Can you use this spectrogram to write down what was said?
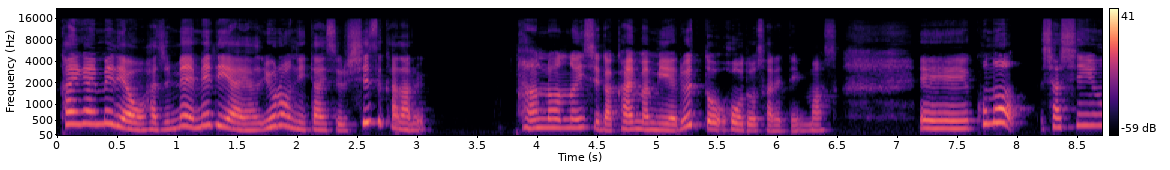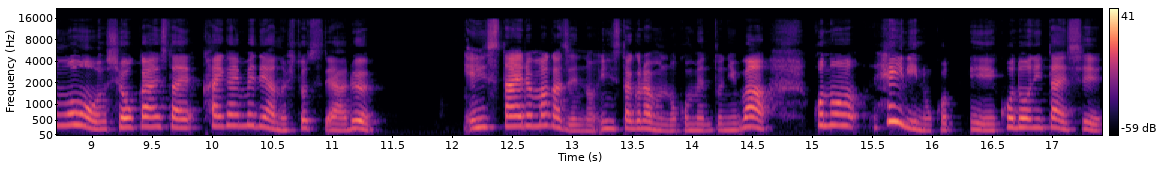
海外メディアをはじめメディアや世論に対する静かなる反論の意思が垣間見えると報道されています。えー、この写真を紹介した海外メディアの一つであるインスタイルマガジンのインスタグラムのコメントには、このヘイリーのこ、えー、行動に対し、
